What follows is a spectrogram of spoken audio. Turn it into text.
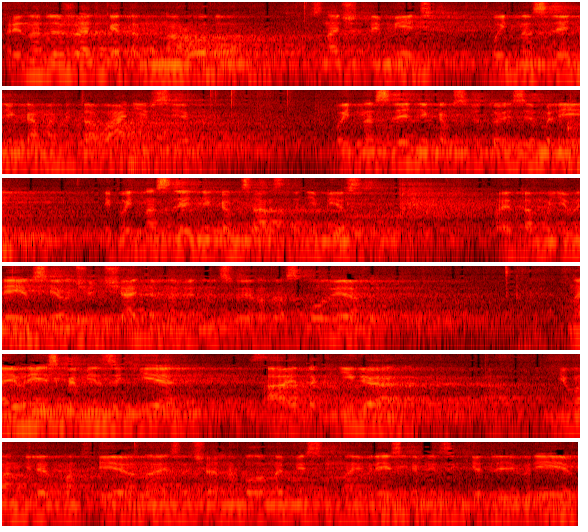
принадлежать к этому народу, значит иметь, быть наследником обетований всех, быть наследником Святой Земли и быть наследником Царства Небесного. Поэтому евреи все очень тщательно ведут свои родословия. На еврейском языке, а эта книга Евангелие от Матфея, она изначально была написана на еврейском языке для евреев.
